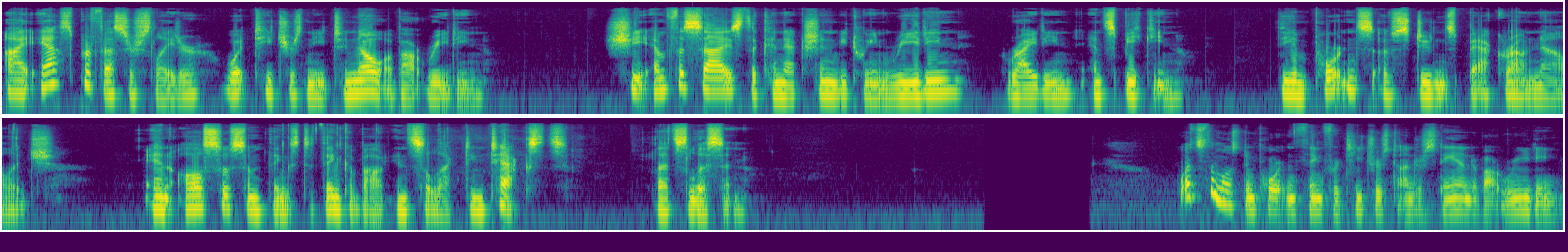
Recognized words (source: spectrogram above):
I asked Professor Slater what teachers need to know about reading. She emphasized the connection between reading, writing, and speaking, the importance of students' background knowledge, and also some things to think about in selecting texts. Let's listen. What's the most important thing for teachers to understand about reading?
